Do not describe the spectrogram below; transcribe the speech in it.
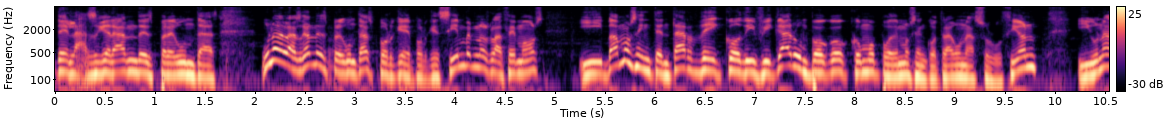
de las grandes preguntas. Una de las grandes preguntas, ¿por qué? Porque siempre nos la hacemos y vamos a intentar decodificar un poco cómo podemos encontrar una solución y una,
